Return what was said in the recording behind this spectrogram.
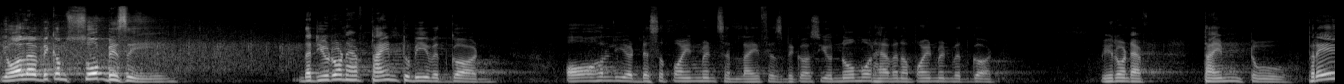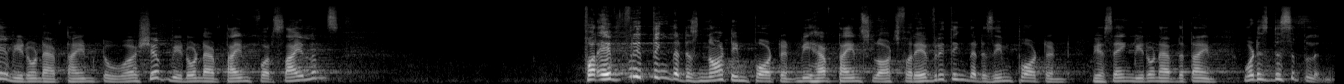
You all have become so busy that you don't have time to be with God. All your disappointments in life is because you no more have an appointment with God. We don't have time to pray, we don't have time to worship, we don't have time for silence. For everything that is not important, we have time slots. For everything that is important, we are saying we don't have the time. What is discipline?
